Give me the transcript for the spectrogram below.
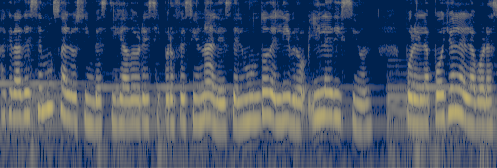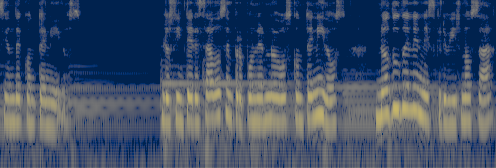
Agradecemos a los investigadores y profesionales del mundo del libro y la edición por el apoyo en la elaboración de contenidos. Los interesados en proponer nuevos contenidos, no duden en escribirnos a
